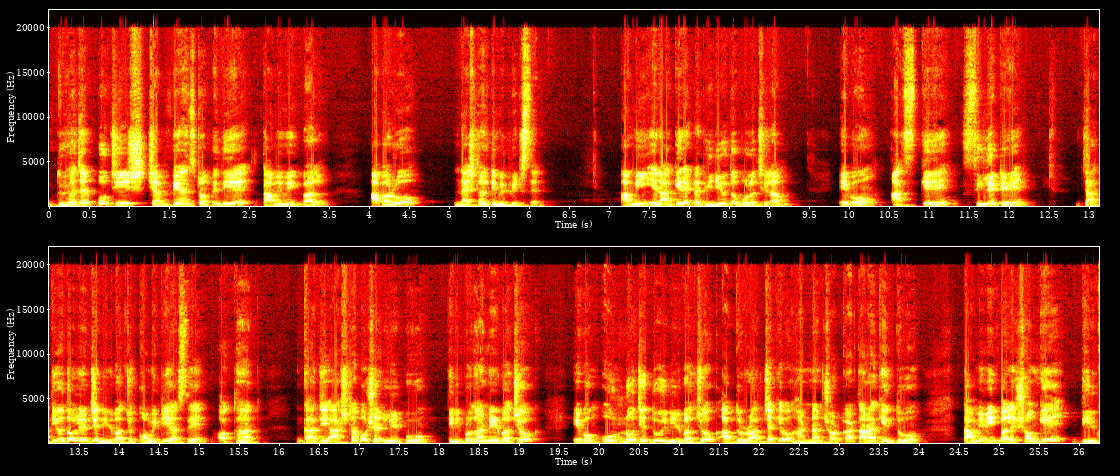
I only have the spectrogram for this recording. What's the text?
দুই হাজার পঁচিশ চ্যাম্পিয়ন্স ট্রফি দিয়ে তামিম ইকবাল আবারও ন্যাশনাল টিমে ফিরছেন। আমি এর আগের একটা ভিডিওতেও বলেছিলাম এবং আজকে সিলেটে জাতীয় দলের যে নির্বাচক কমিটি আছে, অর্থাৎ গাজী আশরাফ হোসেন লিপু, তিনি প্রধান নির্বাচক এবং অন্য যে দুই নির্বাচক, আব্দুর রাজ্জাক এবং হান্ডান সরকার, তারা কিন্তু তামিম ইকবালের সঙ্গে দীর্ঘ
